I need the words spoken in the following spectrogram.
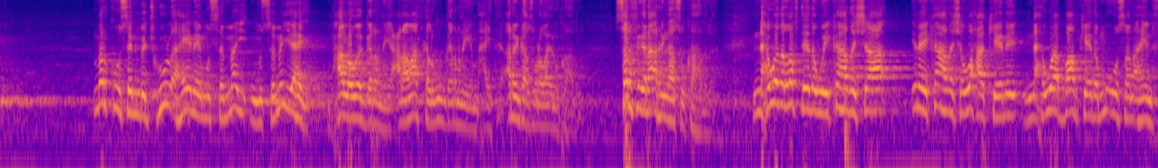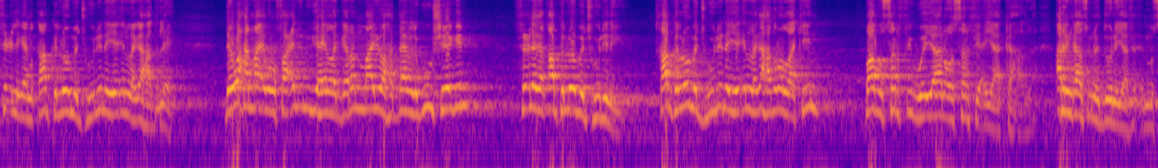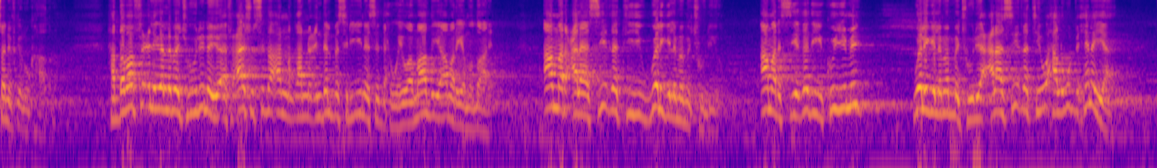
markuusan majhuul ahaynee musame yahay maxaa looga garanaya? Calaamaadka lagu garanaya maxay tahay? Arrinkaasuu rabaa inuu ka hadlo. Sarfigana arrinkaasuu ka hadlaa. Naxwada lafteeda way ka hadashaa inay ka hadasha waxaa keenay naxwa baabkeeda ma uusan ahayn ficligan qaabka loo majhuulinaya in laga hadle. Dee waxaa naa'ibulfaacil inuu yahay la garan maayo haddaan laguu sheegin ficliga qaabka loo majhuulinayo. Qaabka loo majhuulinayo in laga hadlo laakiin baabu sarfi weeyaan oo sarfi ayaa ka hadla arrinkaasuuna doonayaa musanifka inuu ka hadlo. Haddaba ficliga la majhuulinayo afcaashu sida aan naqaano cinda albasriyiina saddex weeye waa maadi iyo amar iyo mudaaric. Amar calaa siiqatihi weligii lama majhuuliyo amar siiqadii ku yimi weligii lama majhuuliyo calaa siiqatihi waxaa lagu bixinayaa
